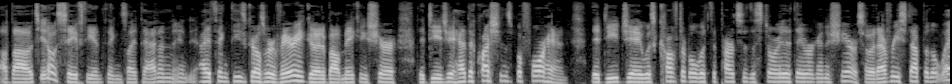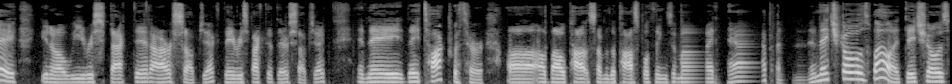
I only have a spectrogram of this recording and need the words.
about you know safety and things like that, and, and I think these girls were very good about making sure the DJ had the questions beforehand. The DJ was comfortable with the parts of the story that they were going to share. So at every step of the way, you know, we respected our subject, they respected their subject, and they they talked with her uh, about po- some of the possible things that might happen. And they chose well. They chose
